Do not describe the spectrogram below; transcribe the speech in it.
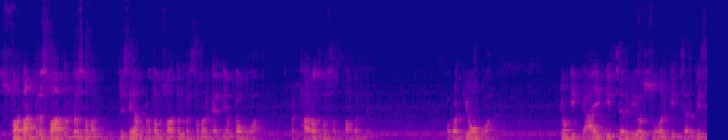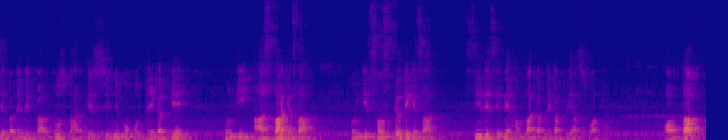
स्वतंत्र स्वातंत्र समर जिसे हम प्रथम स्वातंत्र समर कहते हैं कब हुआ? अठारह सौ सत्तावन में। और वह क्यों हुआ? क्योंकि गाय की चर्बी और सुअर की चर्बी से बने हुए कारतूस भारतीय सैनिकों को दे करके उनकी आस्था के साथ, उनकी संस्कृति के साथ सीधे सीधे हमला करने का प्रयास हुआ था। और तब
